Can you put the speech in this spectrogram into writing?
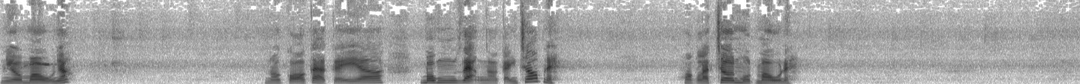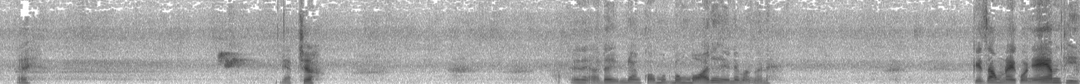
Nhiều màu nhá. Nó có cả cái ờ, bông dạng ờ, cánh chớp này, Hoặc là trơn một màu này. Đây. Đẹp chưa? Đây này, ở đây cũng đang có một bông bó đây này mọi người này. Cái dòng này của nhà em thì,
